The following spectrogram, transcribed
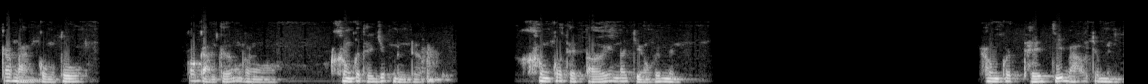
các bạn cùng tu có cảm tưởng rằng không có thể giúp mình được không có thể tới nói chuyện với mình. Không có thể chỉ bảo cho mình.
